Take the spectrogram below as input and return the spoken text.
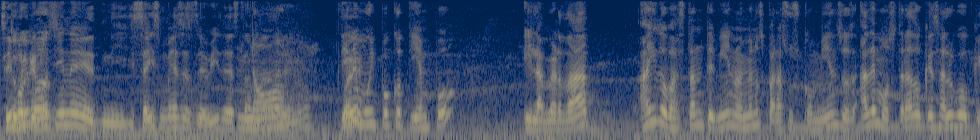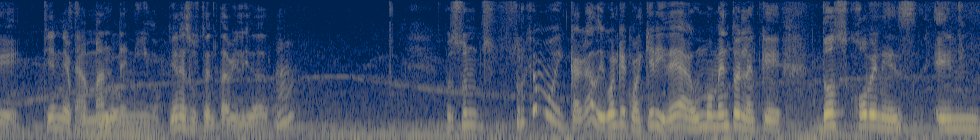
sí, porque no tiene ni seis meses de vida esta No, madre, ¿no? Tiene muy poco tiempo y la verdad ha ido bastante bien, al menos para sus comienzos. Ha demostrado que es algo que tiene se ha mantenido. Tiene sustentabilidad. ¿Mm? Pues un- surgió muy cagado, igual que cualquier idea. Un momento en el que dos jóvenes en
